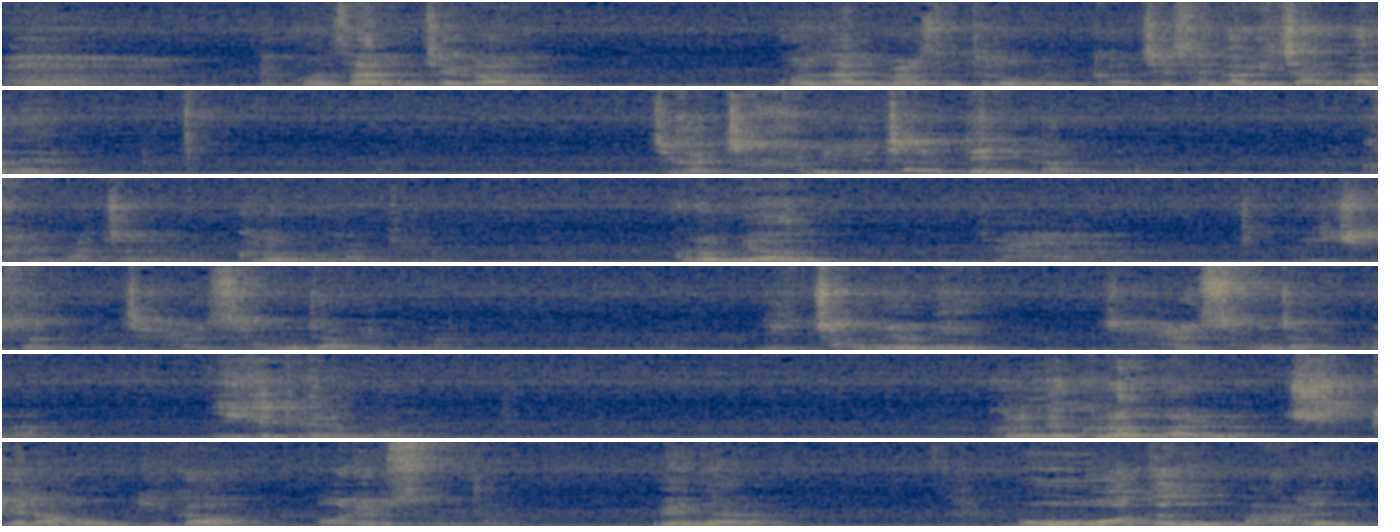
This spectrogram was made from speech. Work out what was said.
아, 권사님 제가 권사님 말씀 들어보니까 제 생각이 짧았네요. 제가 참 이렇게 짧다니까요. 그래 맞아요. 그런 것 같아요. 그러면 야, 이 집사님이 잘 성장했구나. 이 청년이 잘 성장했구나. 이게 되는 거예요. 그런데 그런 말 쉽게 나오기가 어렵습니다. 왜냐? 모든 말은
